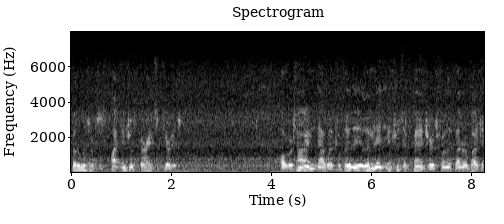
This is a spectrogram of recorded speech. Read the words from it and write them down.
Federal Reserve to supply interest-bearing securities. Over time, that would completely eliminate interest expenditures from the federal budget.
